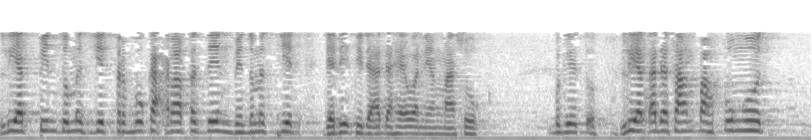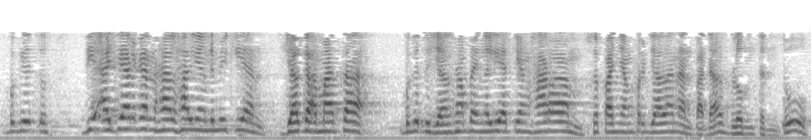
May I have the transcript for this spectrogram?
Lihat pintu masjid terbuka, rapetin pintu masjid. Jadi tidak ada hewan yang masuk. begitu. Lihat ada sampah pungut, begitu. Diajarkan hal-hal yang demikian, jaga mata, begitu jangan sampai ngelihat yang haram sepanjang perjalanan padahal belum tentu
